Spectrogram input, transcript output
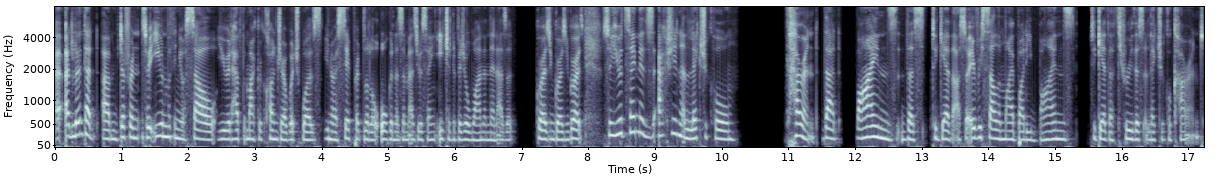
I'd learned that um, different. So even within your cell, you would have the mitochondria, which was you know a separate little organism, as you were saying, each individual one, and then as it grows and grows and grows. So you would say that there's actually an electrical current that binds this together. So every cell in my body binds together through this electrical current.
